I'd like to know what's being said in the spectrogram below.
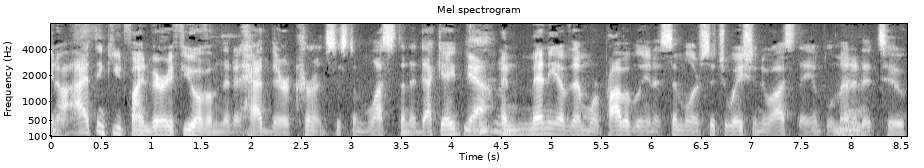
You know, I think you'd find very few of them that had had their current system less than a decade. Yeah. Mm-hmm. And many of them were probably in a similar situation to us. They implemented it to,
